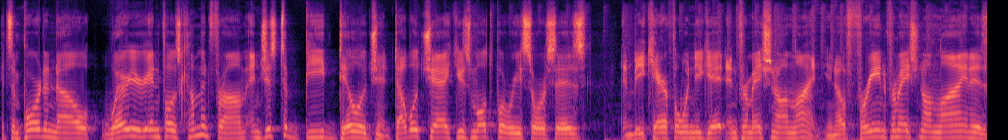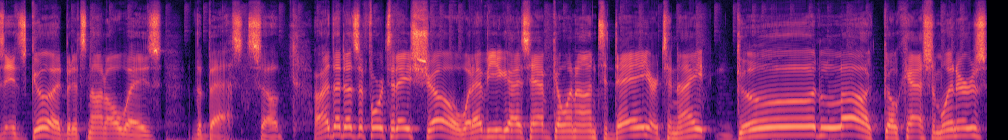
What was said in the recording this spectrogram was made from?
it's important to know where your info is coming from and just to be diligent, double check, use multiple resources. And be careful when you get information online. You know, free information online is it's good, but it's not always the best. So, all right, that does it for today's show. Whatever you guys have going on today or tonight, good luck. Go cash some winners.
